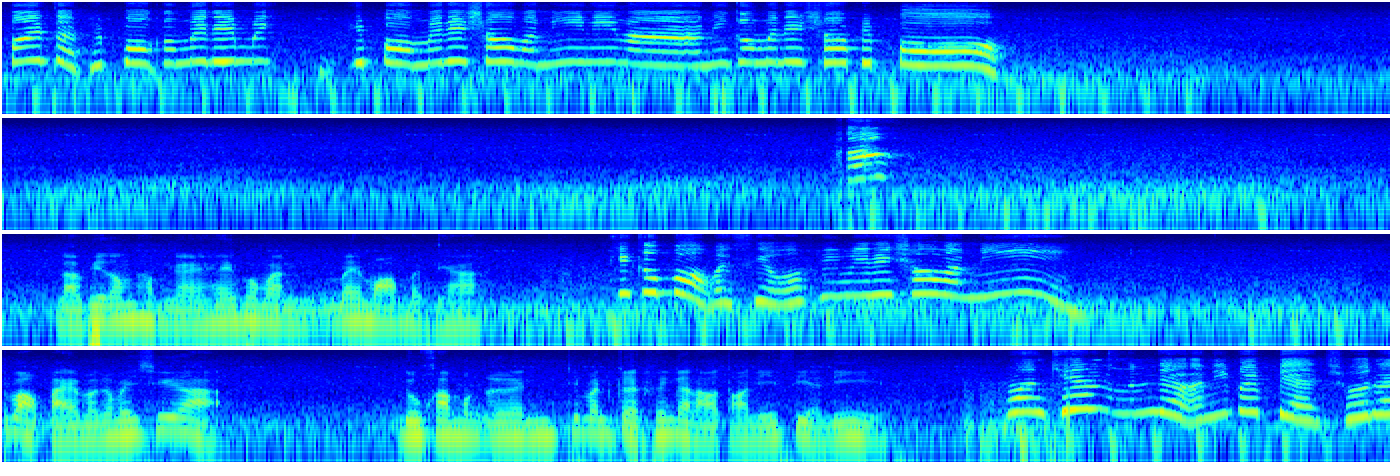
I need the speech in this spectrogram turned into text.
ไม่แต่พี่โปก็ไม่ได้ไม่ พี่โปไม่ได้ชอบอันนี้นี่นาอันนี้ก็ไม่ได้ชอบพี่โป แล้วพี่ต้องทำไงให้พวกมันไม่มองแบบเนี้ยพี่ก็บอกไปสิว่าพี่ไม่ได้ชอบอันนี้ ที่บอกไปมันก็ไม่เชื่อ ดูความบังเอิญที่มันเกิดขึ้นกับเราตอนนี้เสียนี่มันแค่งั้นเดี๋ยวอันนี้ไปเปลี่ยนชุดแร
